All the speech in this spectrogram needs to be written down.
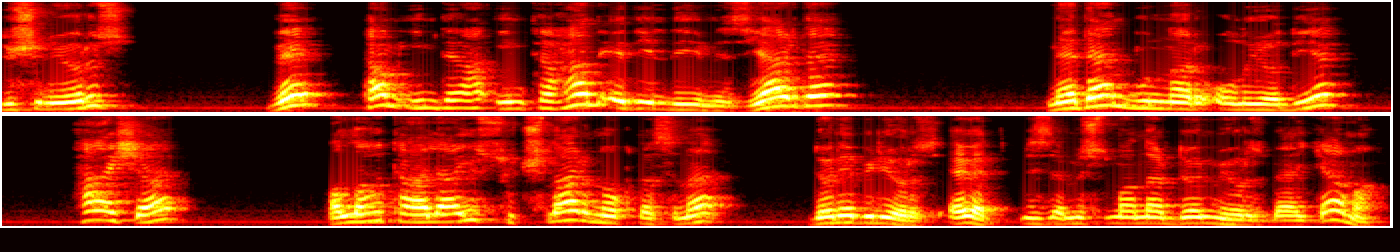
düşünüyoruz ve tam imtihan edildiğimiz yerde neden bunlar oluyor diye haşa Allahu Teala'yı suçlar noktasına dönebiliyoruz. Evet biz de Müslümanlar dönmüyoruz belki ama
